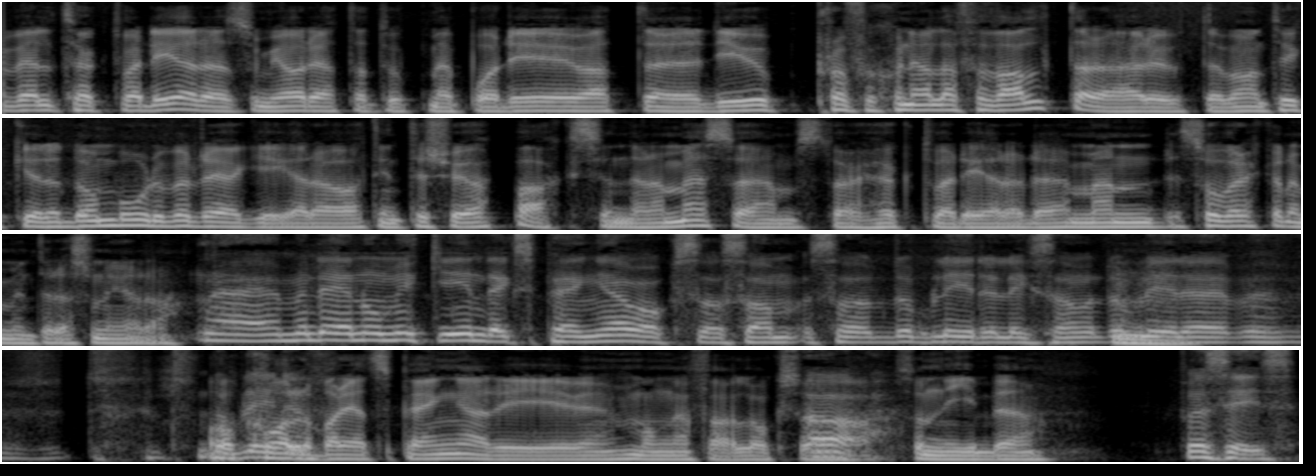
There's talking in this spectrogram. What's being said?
väldigt högt värderade som jag har rättat upp mig på, det är ju att eh, det är ju professionella förvaltare här ute. Man tycker de borde väl reagera och att inte köpa aktier när de är så hemskt högt värderade. Men så verkar de inte resonera. Nej, men det är nog mycket indexpengar också, som, så då blir det liksom... Då blir det, då och blir hållbarhetspengar det... i många fall också, ja. som Nibe. Precis.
